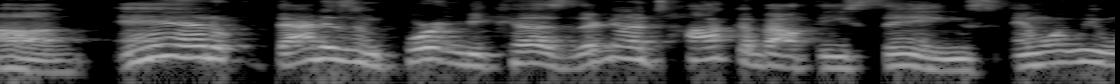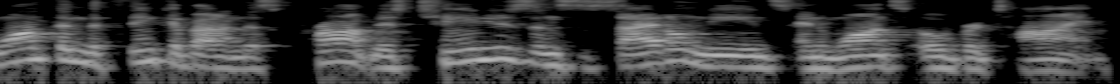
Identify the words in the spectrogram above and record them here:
Um, and that is important because they're going to talk about these things. And what we want them to think about in this prompt is changes in societal needs and wants over time.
